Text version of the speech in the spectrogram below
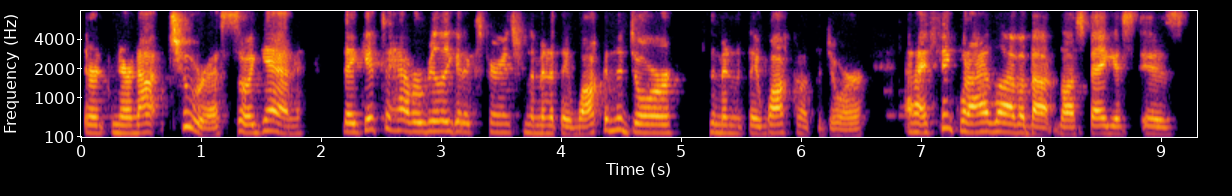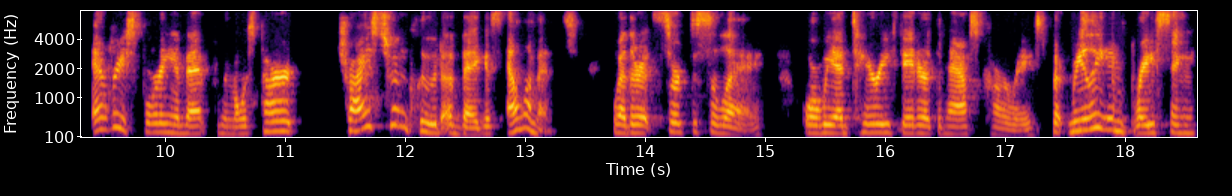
They're they're not tourists. So again, they get to have a really good experience from the minute they walk in the door to the minute they walk out the door. And I think what I love about Las Vegas is every sporting event, for the most part, tries to include a Vegas element, whether it's Cirque du Soleil or we had Terry Fator at the NASCAR race, but really embracing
